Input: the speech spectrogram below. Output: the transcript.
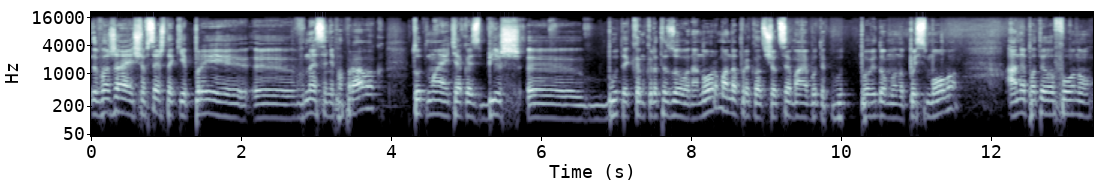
вважаю, що все ж таки при е, внесенні поправок тут має якось більш е, бути конкретизована норма, наприклад, що це має бути повідомлено письмово, а не по телефону.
